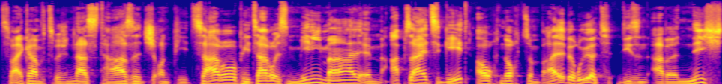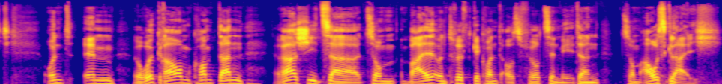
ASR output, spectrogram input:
Zweikampf zwischen Nastasic und Pizarro. Pizarro ist minimal im Abseits, geht auch noch zum Ball, berührt diesen aber nicht. Und im Rückraum kommt dann Rashica zum Ball und trifft gekonnt aus 14 Metern zum Ausgleich.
